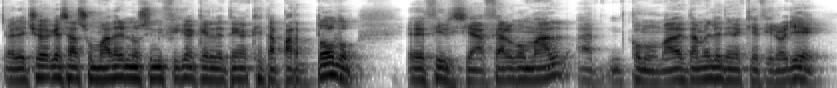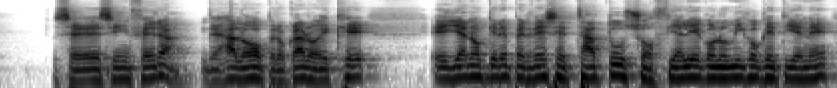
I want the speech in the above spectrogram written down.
El hecho de que sea su madre no significa que le tengas que tapar todo. Es decir, si hace algo mal, eh, como madre también le tienes que decir, oye, sé sincera, déjalo, pero claro, es que ella no quiere perder ese estatus social y económico que tiene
